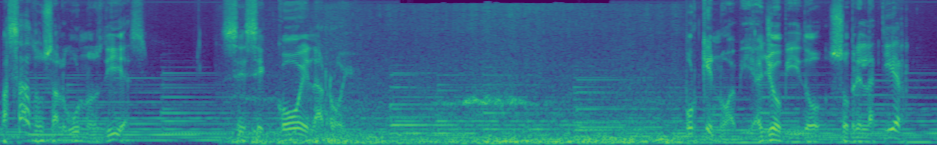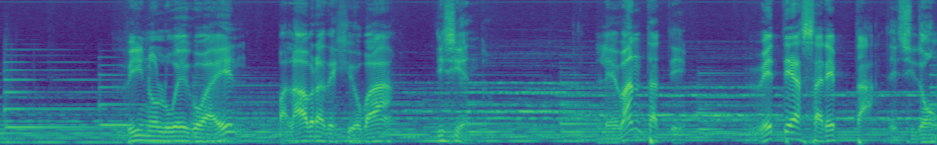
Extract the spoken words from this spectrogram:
Pasados algunos días, se secó el arroyo, porque no había llovido sobre la tierra. Vino luego a él palabra de Jehová, diciendo, Levántate, vete a Sarepta de Sidón,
